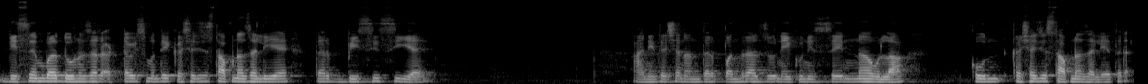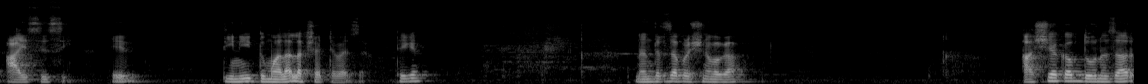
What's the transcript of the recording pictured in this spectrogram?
डिसेंबर दोन हजार अठ्ठावीसमध्ये कशाची स्थापना झाली आहे? तर बी सी सी आहे. आणि त्याच्यानंतर पंधरा जून एकोणीसशे नऊला कोण कशाची स्थापना झाली आहे तर आय सी सी हे तिन्ही तुम्हाला लक्षात ठेवायचं ठीक आहे? नंतरचा प्रश्न बघा. आशिया कप दोन हजार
